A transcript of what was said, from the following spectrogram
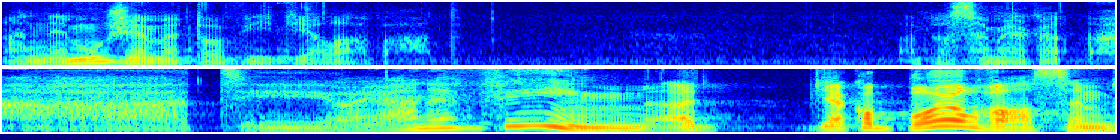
A nemůžeme to vydělávat. Jsem jako, a ty, já nevím. A jako bojoval jsem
